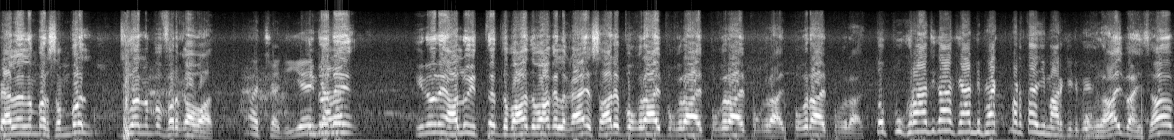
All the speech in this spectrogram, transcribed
पहला नंबर संबल दूसरा नंबर फरकाबाद अच्छा जी ये इन्होंने इन्होंने आलू इतने दबा दबा के लगाए सारे पुखराज पुखराज पुखराज पुखराज पुखराज पुखराज। तो पुखराज का क्या डिफेक्ट पड़ता है जी मार्केट पे? पुखराज भाई साहब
